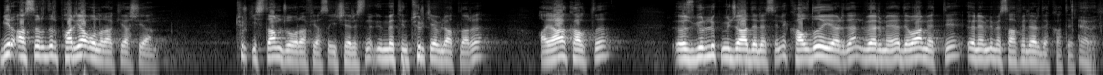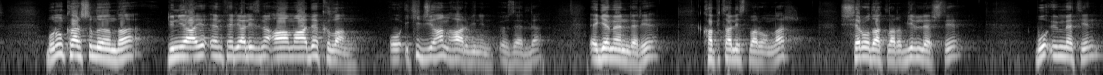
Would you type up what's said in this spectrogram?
Bir asırdır parya olarak yaşayan Türk İslam coğrafyası içerisinde ümmetin Türk evlatları ayağa kalktı. Özgürlük mücadelesini kaldığı yerden vermeye devam etti. Önemli mesafeler de kat etti. Evet. Bunun karşılığında dünyayı emperyalizme amade kılan o iki cihan harbinin özelde egemenleri, kapitalist baronlar, şer odakları birleşti. Bu ümmetin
